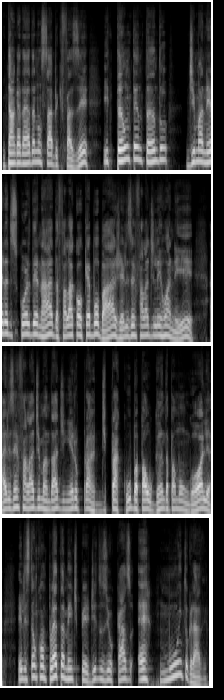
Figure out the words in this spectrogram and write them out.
Então a gadaiada não sabe o que fazer e estão tentando, de maneira descoordenada, falar qualquer bobagem. Aí eles vêm falar de Lei Rouanet, aí eles vêm falar de mandar dinheiro para Cuba, para Uganda, para Mongólia. Eles estão completamente perdidos e o caso é muito grave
